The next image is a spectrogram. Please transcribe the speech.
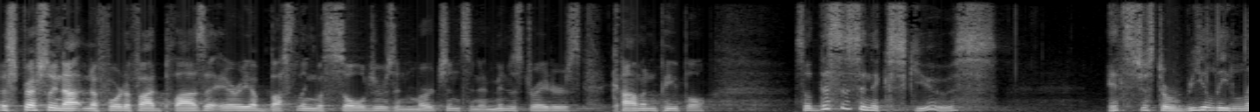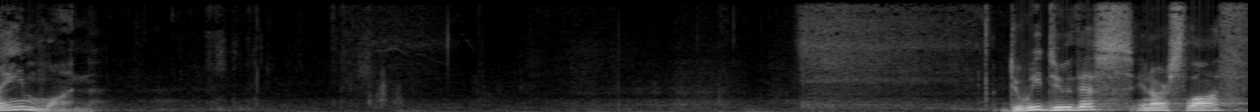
especially not in a fortified plaza area bustling with soldiers and merchants and administrators, common people. So this is an excuse. It's just a really lame one. Do we do this in our sloth?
